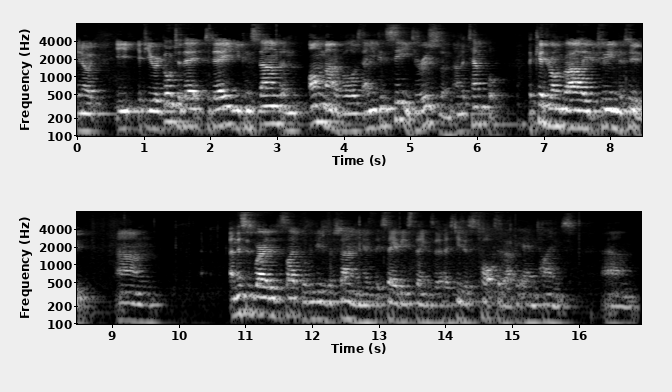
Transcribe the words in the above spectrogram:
You know, if you go today, today, you can stand and, on the Mount of Olives and you can see Jerusalem and the temple, the Kidron Valley between the two. Um, and this is where the disciples and Jesus are standing as they say these things, as Jesus talks about the end times. Um,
